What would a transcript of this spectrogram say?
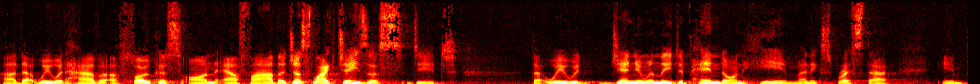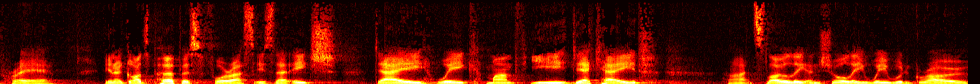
Uh, that we would have a focus on our Father, just like Jesus did. That we would genuinely depend on Him and express that in prayer. You know, God's purpose for us is that each day, week, month, year, decade, right? Slowly and surely we would grow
